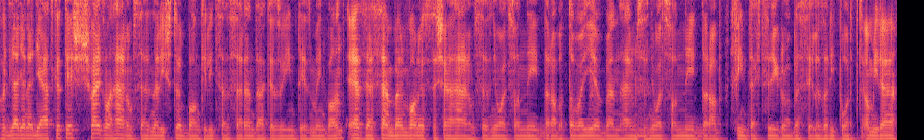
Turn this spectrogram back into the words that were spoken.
hogy legyen egy átkötés. Svájcban 300-nál is több banki licenszer rendelkező intézmény van. Ezzel szemben van összesen 384 darab, a tavalyi évben 384 darab fintech cégről beszél ez a riport, amire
